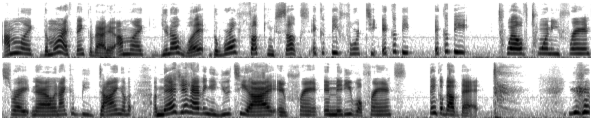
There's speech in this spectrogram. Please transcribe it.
I'm like the more i think about it i'm like you know what? The world fucking sucks. It could be 14 it could be it could be 1220 France right now and I could be dying of Imagine having a UTI in Fran- in medieval France. Think about that.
